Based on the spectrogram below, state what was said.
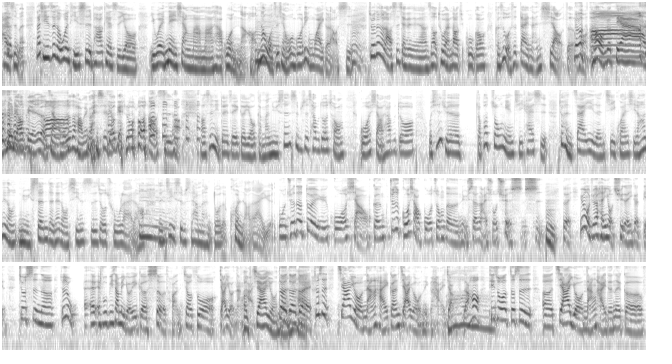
孩子们。那其实这个问题是 Podcast 有一位内向妈妈她问了哈，那我之前有问过另外一个老师，就那个老师讲讲讲讲之后，突然绕起故宫，可是我是带男校的，哈然后我们就嗲，我们就聊别的 这样，我就说好没关系，留给洛洛老师哈。老师，你对这个有感吗？女生是不是差不多从国小差不多？我其实觉得。搞不好中年级开始就很在意人际关系，然后那种女生的那种心思就出来了哈。人际是不是他们很多的困扰的来源？我觉得对于国小跟就是国小国中的女生来说，确实是，嗯，对，因为我觉得很有趣的一个点就是呢，就是 F F B 上面有一个社团叫做“加油男孩”，哦，加油！对对男孩，对，就是加油男孩跟加油女孩这样子。哦然后听说就是呃，加油男孩的那个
